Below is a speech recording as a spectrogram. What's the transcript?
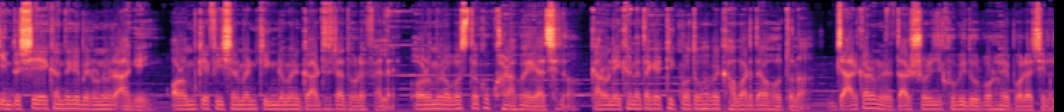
কিন্তু সে এখান থেকে বেরোনোর আগেই অরমকে ফিশারম্যান কিংডমের গার্ডসরা ধরে ফেলে। অরমের অবস্থা খুব খারাপ হয়ে গেছিল কারণ এখানে তাকে ঠিকমতোভাবে খাবার দেওয়া হতো না। যার কারণে তার শরীর খুবই দুর্বল হয়ে পড়েছিল।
